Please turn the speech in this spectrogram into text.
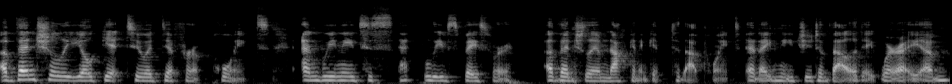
eventually you'll get to a different point and we need to leave space for eventually I'm not going to get to that point and I need you to validate where I am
